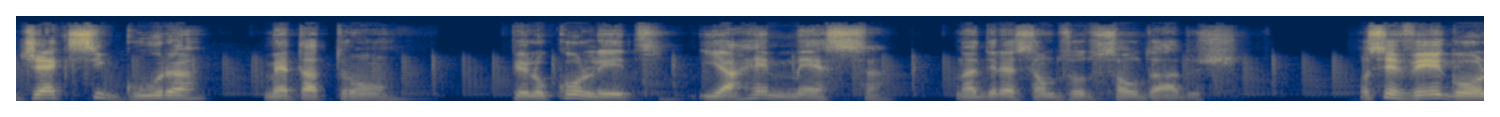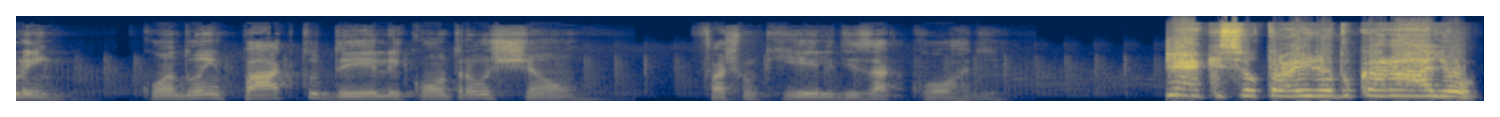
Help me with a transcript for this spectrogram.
Jack segura Metatron pelo colete e arremessa na direção dos outros soldados. Você vê, Golem, quando o impacto dele contra o chão faz com que ele desacorde. Jack, seu traíra do caralho!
